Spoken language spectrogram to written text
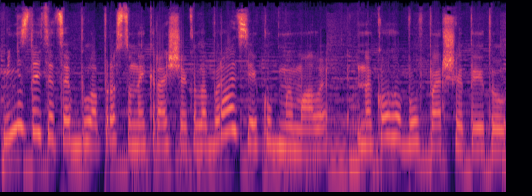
Мені здається, це була просто найкраща колаборація, яку б ми мали. На кого був перший титул?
